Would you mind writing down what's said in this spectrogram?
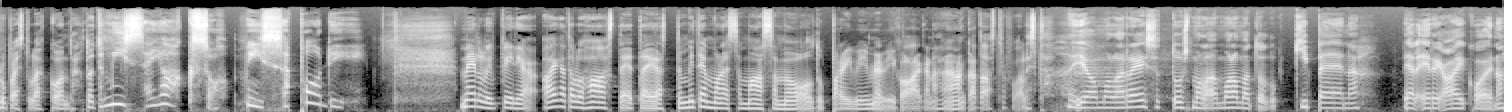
rupesi tulee kontakto, että missä jakso, missä podi. Meillä oli pieniä aikatauluhaasteita ja sitten miten monessa maassa me on oltu pari viime viikon aikana, se on ihan katastrofaalista. Joo, me ollaan reissattu, me ollaan molemmat oltu kipeänä vielä eri aikoina.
